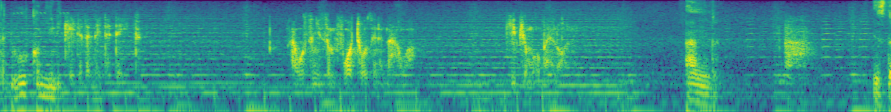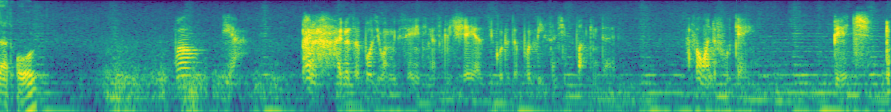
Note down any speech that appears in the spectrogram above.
that we will communicate at a later date. I will send you some photos in an hour. Keep your mobile on. And is that all? Well, yeah. But I don't suppose you want me to say anything as cliche as you go to the police and she fucking dies. Have a wonderful day, bitch.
